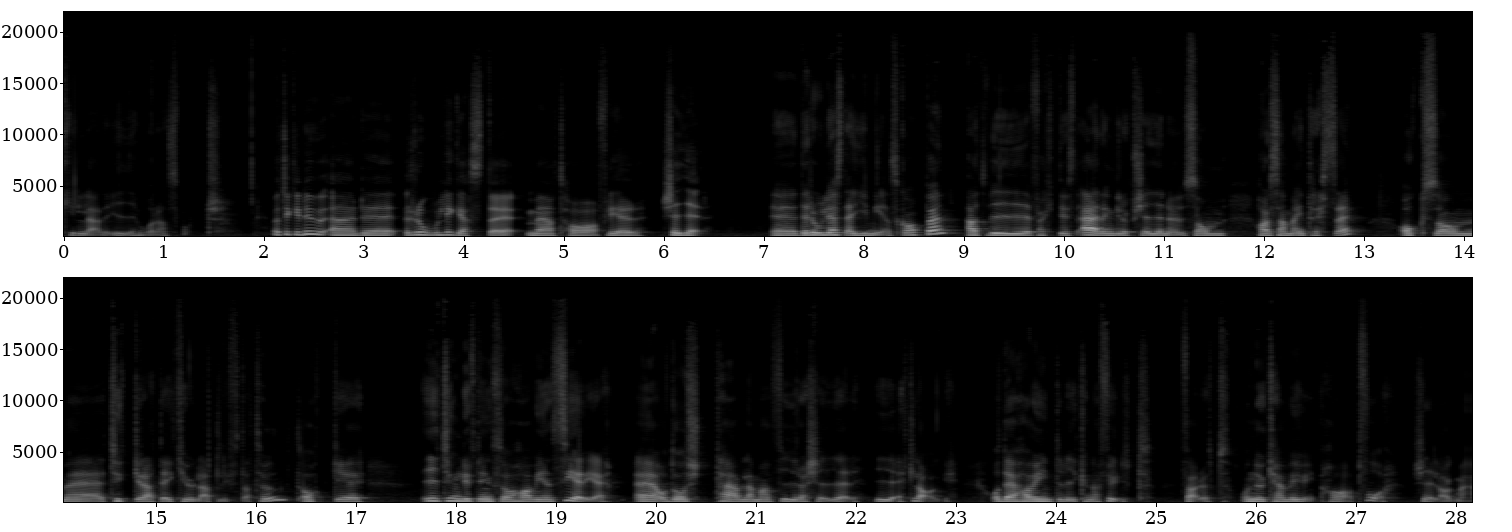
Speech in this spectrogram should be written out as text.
killar i våran sport. Vad tycker du är det roligaste med att ha fler tjejer? Eh, Det roligaste är gemenskapen, att vi faktiskt är en grupp tjejer nu som har samma intresse och som eh, tycker att det är kul att lyfta tungt. Och eh, i tyngdlyftning så har vi en serie eh, och då tävlar man fyra tjejer i ett lag. Och det har ju inte vi kunnat fyllt förut. Och nu kan vi ha två tjejlag med.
